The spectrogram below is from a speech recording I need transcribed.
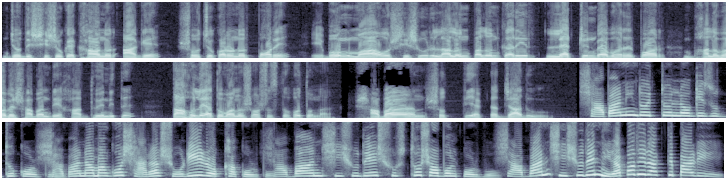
যদি শিশুকে খাওয়ানোর আগে শৌচ করানোর পরে এবং মা ও শিশুর লালন পালনকারীর ল্যাট্রিন ব্যবহারের পর ভালোভাবে সাবান দিয়ে হাত ধুয়ে নিতে, তাহলে এত মানুষ অসুস্থ হতো না। সাবান সত্যি একটা জাদু। সাবানই দৈত্যর লগে যুদ্ধ করব। সাবান আমাগো সারা শরীর রক্ষা করব। সাবান শিশুদের সুস্থ সবল করব। সাবান শিশুদের নিরাপদে রাখতে পারে।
